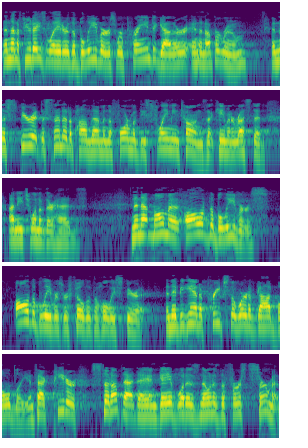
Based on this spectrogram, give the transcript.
And then a few days later, the believers were praying together in an upper room, and the Spirit descended upon them in the form of these flaming tongues that came and rested on each one of their heads. And in that moment, all of the believers, all the believers were filled with the Holy Spirit and they began to preach the word of God boldly. In fact, Peter stood up that day and gave what is known as the first sermon,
